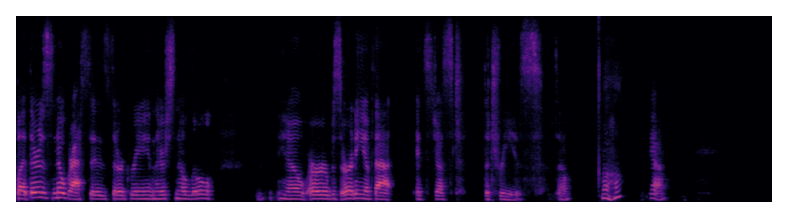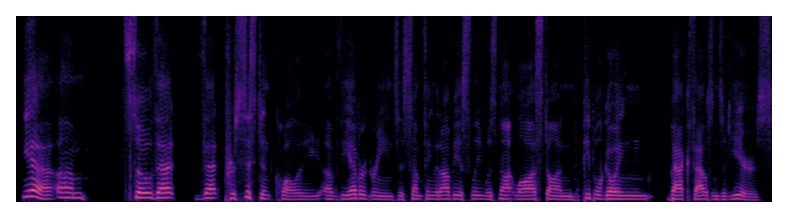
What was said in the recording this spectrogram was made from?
but there's no grasses that are green there's no little you know herbs or any of that it's just the trees so uh-huh. yeah Yeah. Um, so that that persistent quality of the evergreens is something that obviously was not lost on people going back thousands of years.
